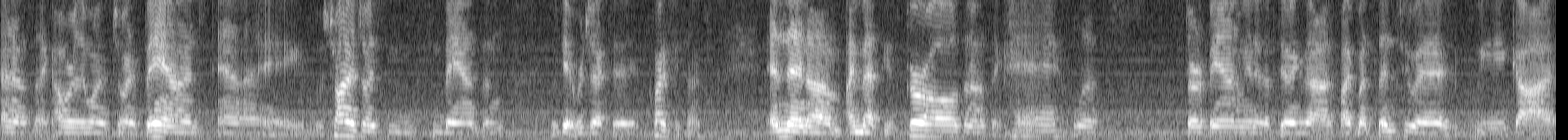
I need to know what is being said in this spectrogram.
And I was like, I really want to join a band. And I was trying to join some, some bands and was getting rejected quite a few times. And then um, I met these girls, and I was like, hey, let's start a band. We ended up doing that. Five months into it, we got,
